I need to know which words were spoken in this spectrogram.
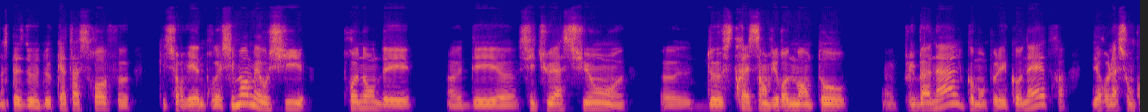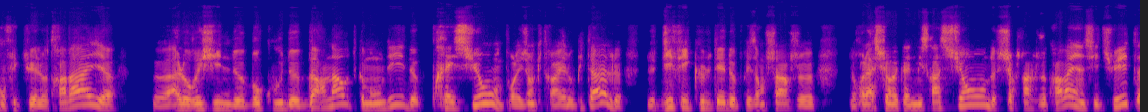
espèce de, euh, qui surviennent progressivement, mais aussi prenons des situations de stress environnementaux plus banales, comme on peut les connaître, des relations conflictuelles au travail, euh, à l'origine de beaucoup de burn-out, comme on dit, de pression pour les gens qui travaillent à l'hôpital, de, difficultés de prise en charge de relations avec l'administration, de surcharge de travail, ainsi de suite.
